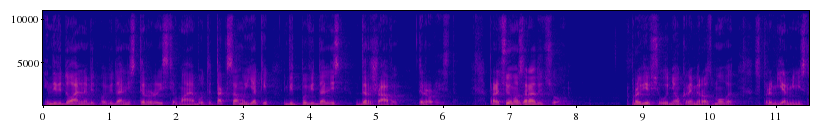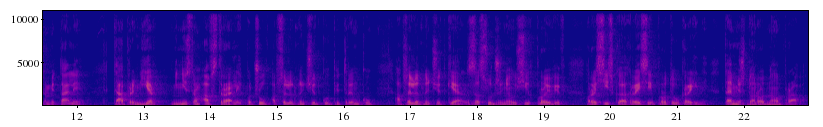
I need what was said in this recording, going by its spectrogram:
Індивідуальна відповідальність терористів має бути так само, як і відповідальність держави-терориста. Працюємо заради цього. Провів сьогодні окремі розмови з прем'єр-міністром Італії та прем'єр-міністром Австралії. Почув абсолютно чітку підтримку, абсолютно чітке засудження усіх проявів російської агресії проти України та міжнародного права.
